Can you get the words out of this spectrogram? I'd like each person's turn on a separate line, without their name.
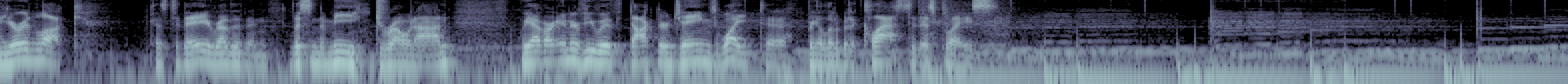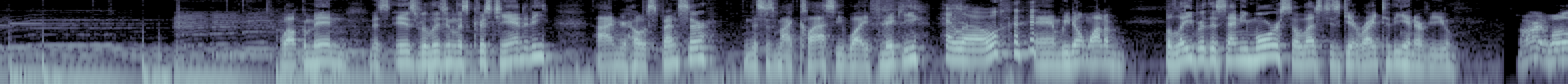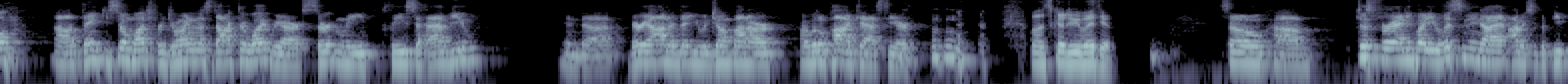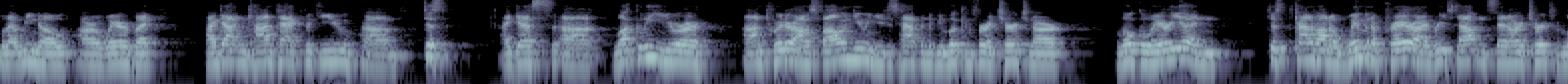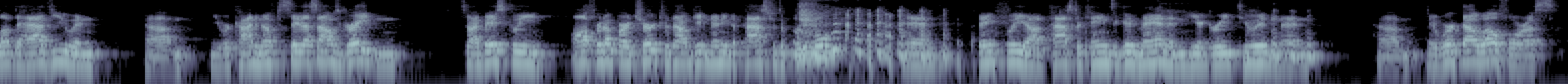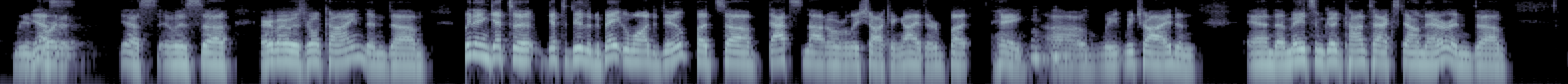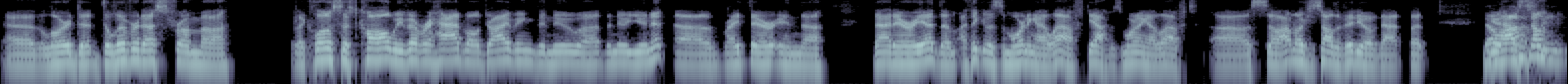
You're in luck because today, rather than listen to me drone on, we have our interview with Dr. James White to bring a little bit of class to this place. Welcome in. This is Religionless Christianity. I'm your host, Spencer, and this is my classy wife, Nikki.
Hello.
and we don't want to belabor this anymore, so let's just get right to the interview. All right. Well, uh, thank you so much for joining us, Dr. White. We are certainly pleased to have you and uh, very honored that you would jump on our, our little podcast here.
well, it's good to be with you.
So, um, just for anybody listening, I, obviously the people that we know are aware, but I got in contact with you. Um, just, I guess, uh, luckily you were on Twitter. I was following you, and you just happened to be looking for a church in our local area. And just kind of on a whim and a prayer, I reached out and said our church would love to have you. And um, you were kind enough to say that sounds great. And so I basically offered up our church without getting any of the pastor's approval. and thankfully, uh, Pastor Kane's a good man, and he agreed to it. And then um, it worked out well for us. We enjoyed
yes.
it.
Yes, it was. Uh, everybody was real kind, and um, we didn't get to get to do the debate we wanted to do, but uh, that's not overly shocking either. But hey, uh, we we tried and and uh, made some good contacts down there, and uh, uh, the Lord d- delivered us from uh, the closest call we've ever had while driving the new the new unit right there in that area. The I think it was the morning I left. Yeah, it was the morning I left. so I don't know if you saw the video of that, but
no, you have honestly, some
